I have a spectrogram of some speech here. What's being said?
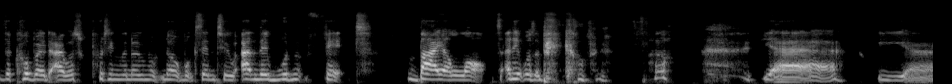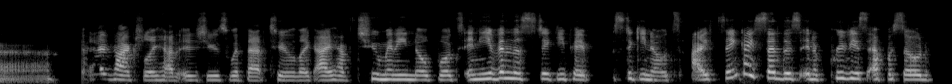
the cupboard I was putting the notebooks into and they wouldn't fit by a lot. And it was a big cupboard. So, yeah. Yeah. I've actually had issues with that too. Like I have too many notebooks and even the sticky paper sticky notes. I think I said this in a previous episode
